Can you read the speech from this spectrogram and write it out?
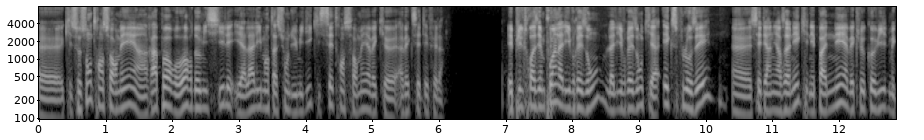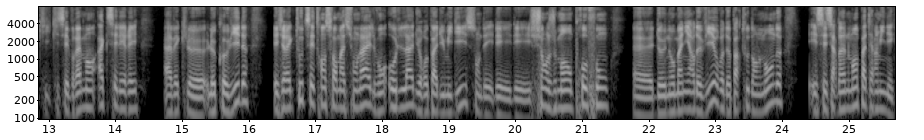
euh, qui se sont transformés, un rapport au hors domicile et à l'alimentation du midi qui s'est transformé avec, euh, avec cet effet-là. Et puis le troisième point, la livraison. La livraison qui a explosé euh, ces dernières années, qui n'est pas née avec le Covid, mais qui, s'est vraiment accélérée avec le, Covid. Et je dirais que toutes ces transformations-là, elles vont au-delà du repas du midi. Ce sont des changements profonds de nos manières de vivre de partout dans le monde et c'est certainement pas terminé.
